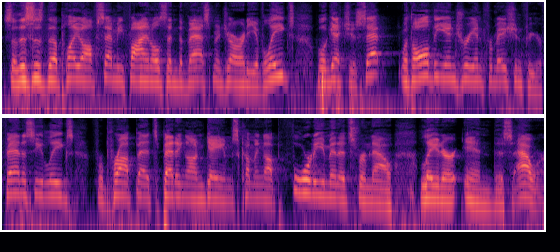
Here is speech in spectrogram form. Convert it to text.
So this is the playoff semifinals in the vast majority of leagues. We'll get you set with all the injury information for your fantasy leagues, for prop bets, betting on games coming up 40 minutes from now later in this hour.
